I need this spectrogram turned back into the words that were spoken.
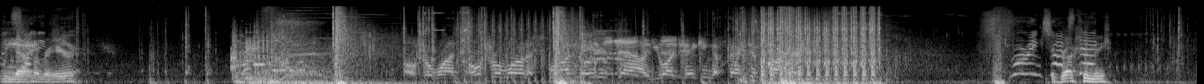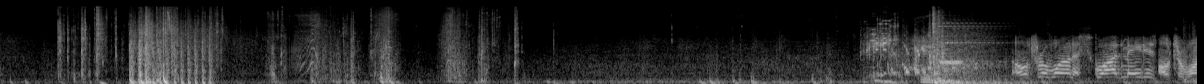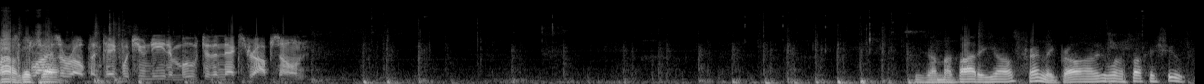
Coming down over here. Ultra One, Ultra One, a squad mate is down. You are taking effective fire. Throwing He's shots rushing me. Ultra One, a squad mate is. Ultra One, Oh, good supplies shot. are open. Take what you need and move to the next drop zone. He's on my body. Yo, I was friendly, bro. I didn't want to fucking shoot.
